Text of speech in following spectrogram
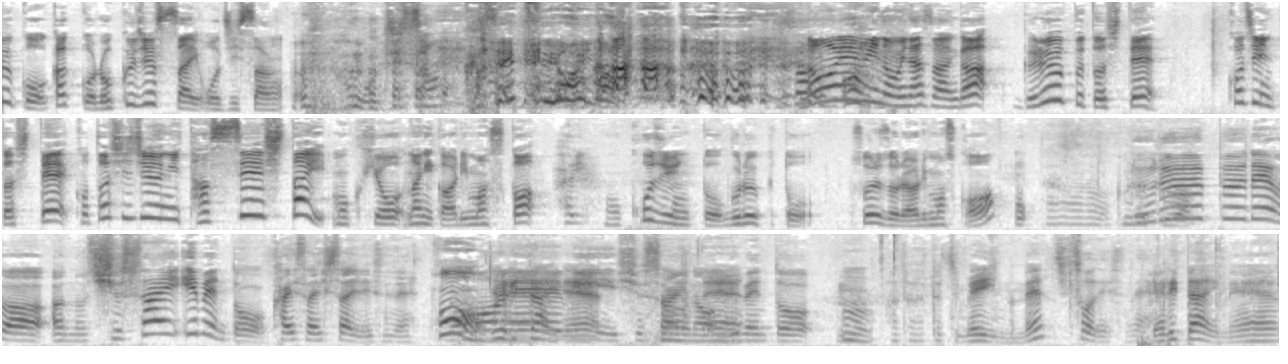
優子、かっこ60歳おじさん。おじさん？ノンエミの皆さんがグループとして、個人として今年中に達成したい目標何かありますか？はい。個人とグループとそれぞれありますか？なるほど。グループでは、あの、主催イベントを開催したいですね。ほうやりたいね主催のイベント。うん私たちメインのね。そうですやね。りたいね。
